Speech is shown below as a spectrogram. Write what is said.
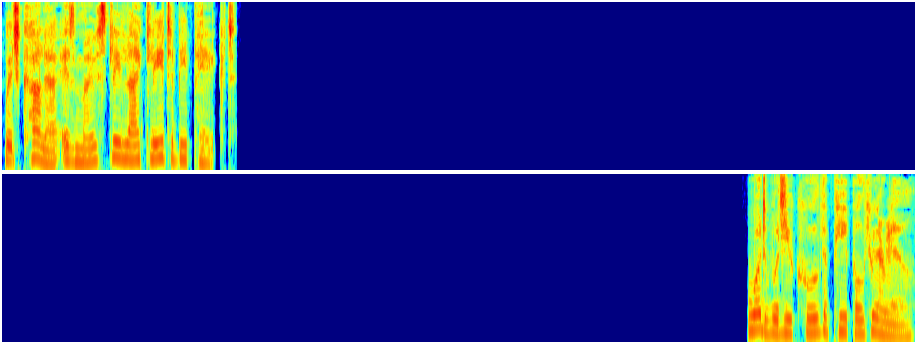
which color is mostly likely to be picked? What would you call the people who are ill,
